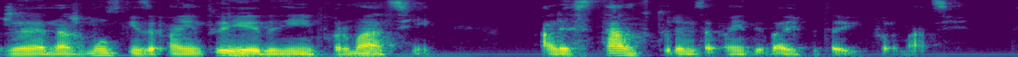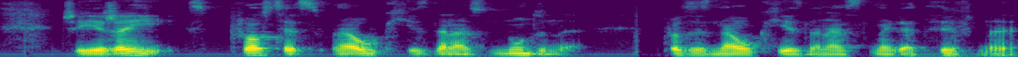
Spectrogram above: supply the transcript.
że nasz mózg nie zapamiętuje jedynie informacji, ale stan, w którym zapamiętywaliśmy te informacje. Czyli jeżeli proces nauki jest dla nas nudny, proces nauki jest dla nas negatywny,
